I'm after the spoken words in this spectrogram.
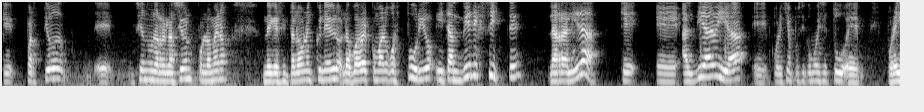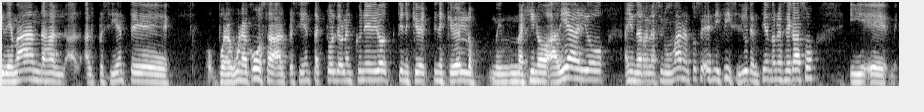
que partió eh, siendo una relación, por lo menos, de que se instaló Blanco y Negro, lo puede ver como algo espurio. Y también existe la realidad, que al día a día, por ejemplo, si como dices tú, por ahí demandas al, al presidente por alguna cosa al presidente actual de Blanco y Negro, tienes que, ver, tienes que verlo, me imagino, a diario, hay una relación humana, entonces es difícil, yo te entiendo en ese caso y eh,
